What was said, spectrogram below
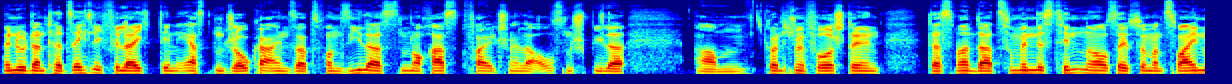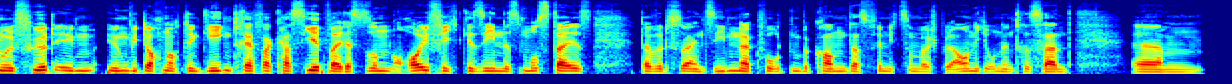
Wenn du dann tatsächlich vielleicht den ersten Joker-Einsatz von Silas noch hast, feilschneller Außenspieler, ähm, konnte ich mir vorstellen, dass man da zumindest hinten raus, selbst wenn man 2-0 führt, eben irgendwie doch noch den Gegentreffer kassiert, weil das so ein häufig gesehenes Muster ist. Da würdest du ein Siebener Quoten bekommen. Das finde ich zum Beispiel auch nicht uninteressant. Ähm,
